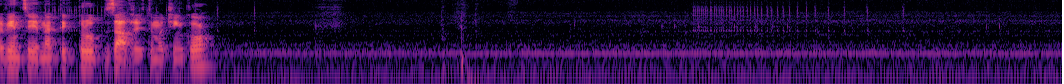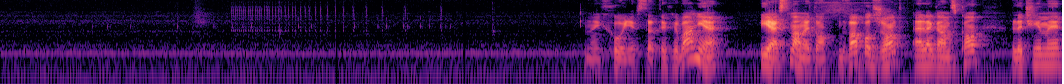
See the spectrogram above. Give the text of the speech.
więcej jednak tych prób zawrzeć w tym odcinku. No i chuj, niestety chyba nie. Jest, mamy to. Dwa pod rząd, elegancko. Lecimy.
